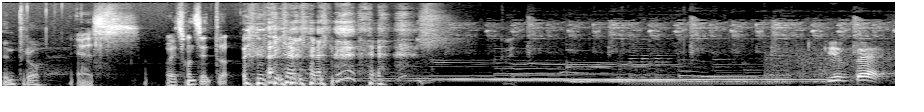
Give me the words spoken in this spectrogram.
Intro. Yes. Und jetzt kommt das Intro. Give back.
